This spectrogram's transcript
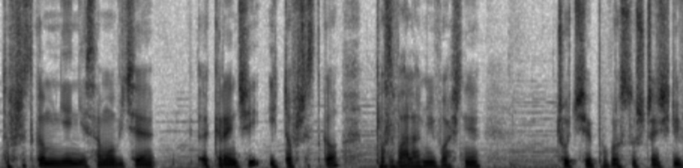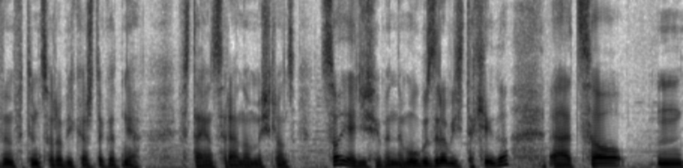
to wszystko mnie niesamowicie e, kręci i to wszystko pozwala mi właśnie czuć się po prostu szczęśliwym w tym, co robię każdego dnia. Wstając rano, myśląc, co ja dzisiaj będę mógł zrobić takiego, co mm,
